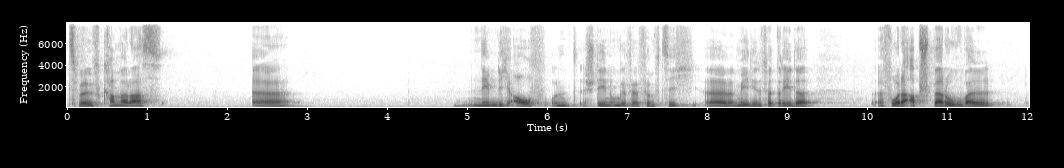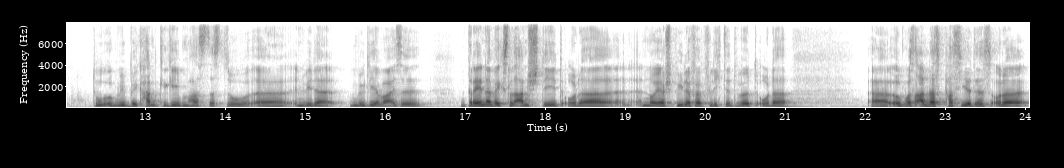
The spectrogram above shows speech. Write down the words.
zwölf Kameras äh, nehmen dich auf und stehen ungefähr 50 äh, Medienvertreter äh, vor der Absperrung, weil du irgendwie bekannt gegeben hast, dass du äh, entweder möglicherweise ein Trainerwechsel ansteht oder ein neuer Spieler verpflichtet wird oder äh, irgendwas anders passiert ist oder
